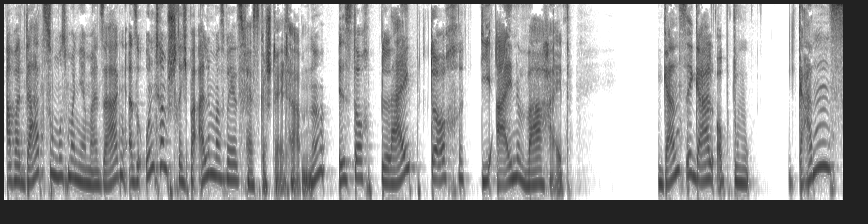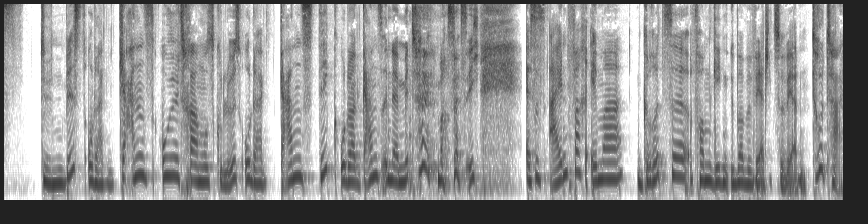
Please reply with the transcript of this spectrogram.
Aber dazu muss man ja mal sagen, also unterm Strich bei allem, was wir jetzt festgestellt haben, ne, ist doch, bleibt doch die eine Wahrheit. Ganz egal, ob du ganz dünn bist oder ganz ultramuskulös oder ganz dick oder ganz in der Mitte, was weiß ich. Es ist einfach immer Grütze vom Gegenüber bewertet zu werden. Total.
